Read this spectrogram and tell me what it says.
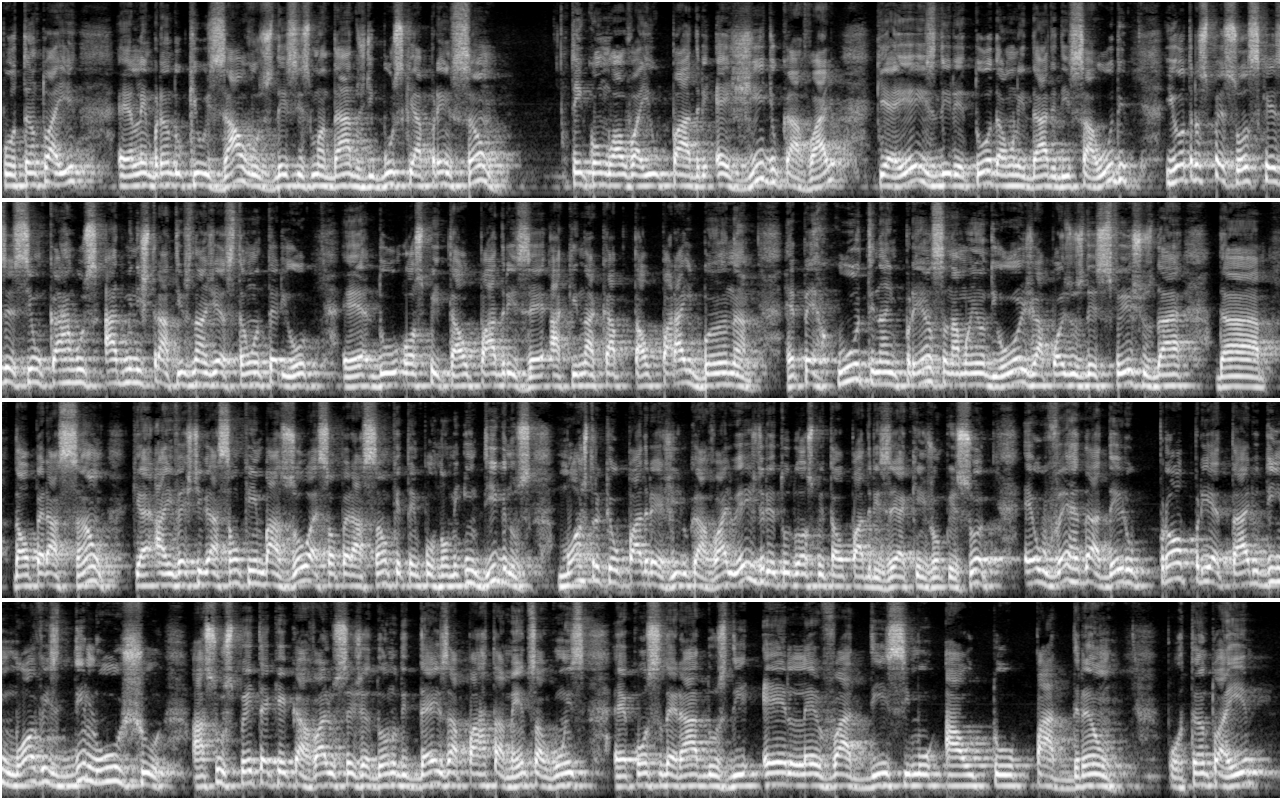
Portanto, aí, é, lembrando que os alvos desses mandados de busca e apreensão tem como alvo aí o padre Egídio Carvalho, que é ex-diretor da unidade de saúde, e outras pessoas que exerciam cargos administrativos na gestão anterior é, do Hospital Padre Zé, aqui na capital paraibana. Repercute na imprensa na manhã de hoje, após os desfechos da, da, da operação, que a, a investigação que embasou essa operação, que tem por nome Indignos, mostra que o padre Egídio Carvalho, ex-diretor do Hospital Padre Zé, aqui em João Pessoa, é o verdadeiro proprietário de imóveis de luxo. A suspeita é que Carvalho seja dono de 10 apartamentos, alguns é, considerados de elevadíssimo alto padrão. Portanto, aí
